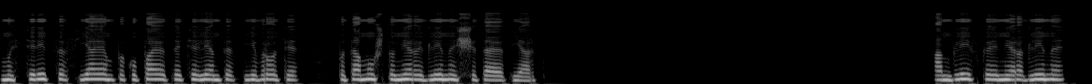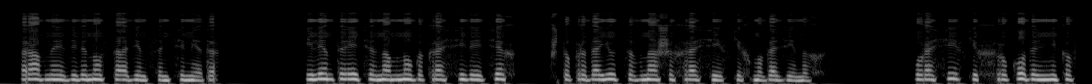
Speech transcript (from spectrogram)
мастерицы с яем покупают эти ленты в Европе, потому что меры длины считают ярд. Английская мера длины равные 91 см. И ленты эти намного красивее тех, что продаются в наших российских магазинах. У российских рукодельников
